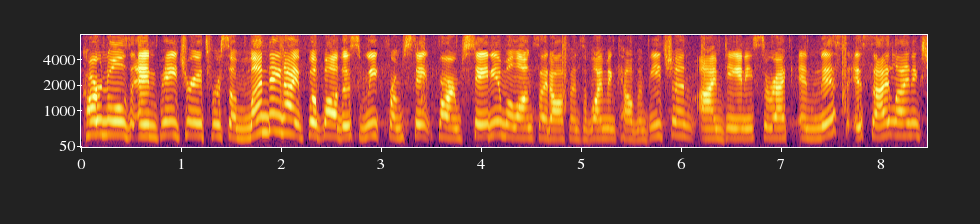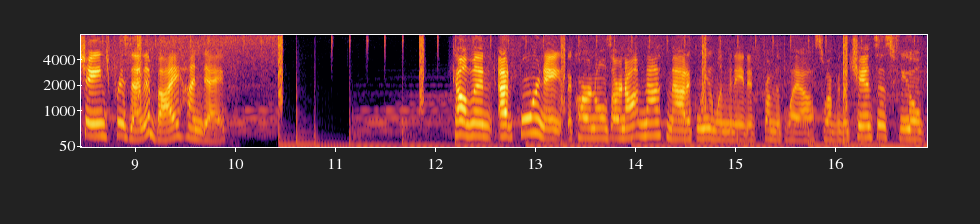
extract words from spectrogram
Cardinals and Patriots for some Monday Night Football this week from State Farm Stadium alongside offensive lineman Kelvin Beachum. I'm Dani Sureck, and this is Sideline Exchange presented by Hyundai. Calvin, at 4 and 8, the Cardinals are not mathematically eliminated from the playoffs. However, the chances feel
